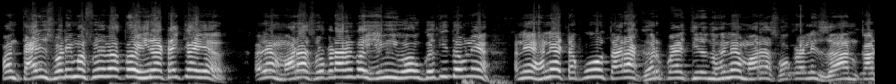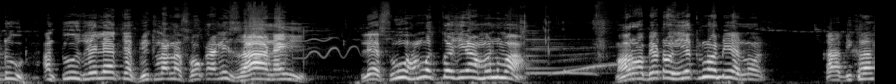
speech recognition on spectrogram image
પણ તારી સોડીમાં સોયલા તો હીરા ટાક્યા અરે મારા છોકરાને તો એવી વહુ ગતિ દઉં ને અને હને ટપુ તારા ઘર પાસે હને મારા છોકરાની જાન કાઢું અને તું જોઈ લે કે ભીખલાના છોકરાની જાન આવી. લે શું સમજતો છે મનમાં? મારો બેટો એક નો બે નો. કા ભીખા?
